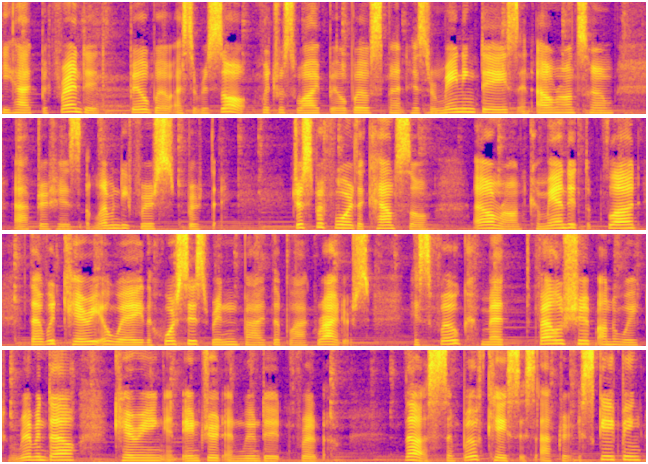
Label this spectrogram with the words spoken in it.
He had befriended Bilbo as a result, which was why Bilbo spent his remaining days in Elrond's home after his 111st birthday. Just before the council, Elrond commanded the flood that would carry away the horses ridden by the Black Riders. His folk met the fellowship on the way to Rivendell, carrying an injured and wounded Frodo. Thus, in both cases, after escaping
